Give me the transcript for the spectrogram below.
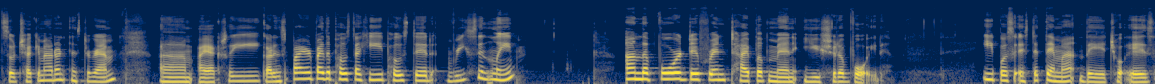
So check him out on Instagram. Um, I actually got inspired by the post that he posted recently on the four different type of men you should avoid. Y pues este tema de hecho es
